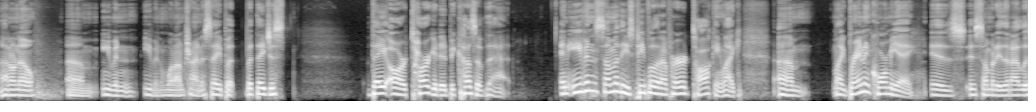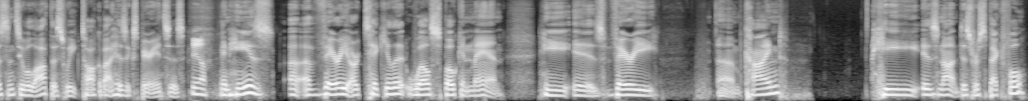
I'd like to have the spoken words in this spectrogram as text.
i don't know um, even even what i'm trying to say but but they just they are targeted because of that and even some of these people that i've heard talking like um, like brandon cormier is is somebody that i listened to a lot this week talk about his experiences yeah, and he is a, a very articulate, well-spoken man. He is very um, kind. He is not disrespectful,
